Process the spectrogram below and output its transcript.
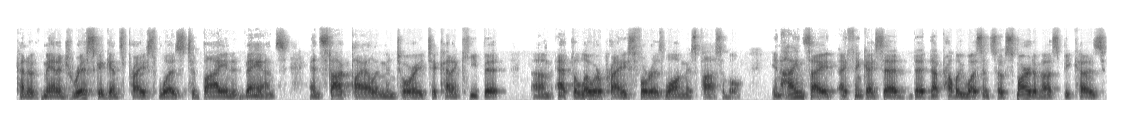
kind of manage risk against price was to buy in advance and stockpile inventory to kind of keep it um, at the lower price for as long as possible in hindsight, I think I said that that probably wasn't so smart of us because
